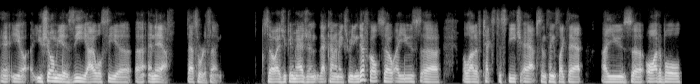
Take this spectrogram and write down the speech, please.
uh, you know, you show me a Z, I will see a, a, an F, that sort of thing. So as you can imagine, that kind of makes reading difficult. So I use uh, a lot of text to speech apps and things like that. I use uh, Audible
